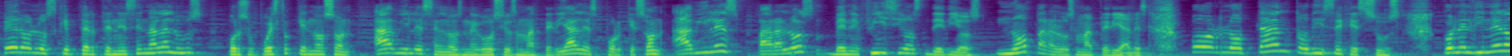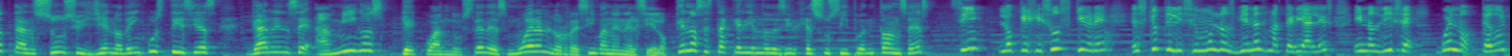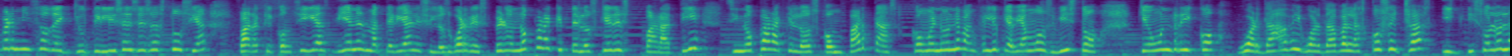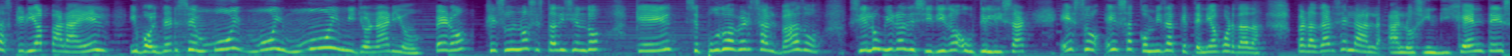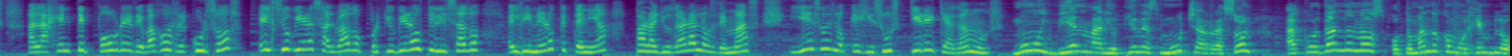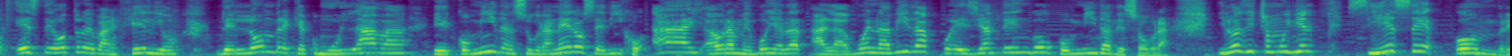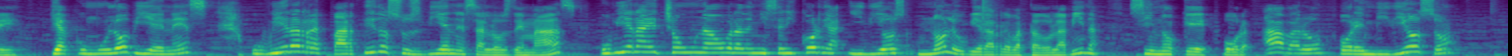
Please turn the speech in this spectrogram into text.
Pero los que pertenecen a la luz, por supuesto que no son hábiles en los negocios materiales, porque son hábiles para los beneficios de Dios, no para los materiales. Por lo tanto, dice Jesús, con el dinero tan sucio y lleno de injusticias, gánense amigos que cuando ustedes mueran los reciban en el cielo. ¿Qué nos está queriendo decir Jesucito entonces? Sí, lo que Jesús quiere es que utilicemos los bienes materiales y nos dice, bueno, te doy permiso de que utilices esa astucia para que consigas bienes materiales y los guardes, pero no para que te los quedes para ti, sino para que los compartas, como en un evangelio que habíamos visto, que un rico guardaba y guardaba las cosechas y, solo las quería para él y volverse muy, muy, muy millonario. Pero Jesús nos está diciendo que él se pudo haber salvado si él hubiera decidido utilizar eso, esa comida que tenía guardada para dársela a, los indigentes, a la gente pobre de bajos recursos, él se hubiera salvado porque hubiera utilizado el dinero que tenía para ayudar a los demás. Y eso es lo que Jesús quiere que hagamos. Muy bien, Mario, tienes mucha razón. Acordándonos o tomando como ejemplo este otro evangelio del hombre que acumulaba eh, comida en su granero, se dijo, ay, ahora me voy a dar a la buena vida, pues ya tengo comida de sobra. Y lo has dicho muy bien, si ese hombre que acumuló bienes hubiera repartido sus bienes a los demás, hubiera hecho una obra de misericordia y Dios no le hubiera arrebatado la vida, sino que por avaro, por envidioso,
